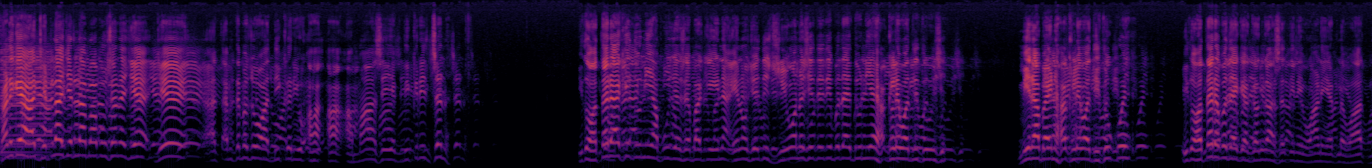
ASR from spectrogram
કારણ કે આ જેટલા જેટલા બાબુ છે ને જે જે તમે જો આ દીકરીઓ, આ માં છે, એક દીકરી જ છે ને. એ તો અત્યારે આખી દુનિયા પૂજે છે. બાકી એના, એનો જે જીવન હશે તેથી બધા દુનિયાએ હક લેવા દીધું છે મીરાબાઈને હક લેવા દીધું કોઈ? એ તો અત્યારે બધા કે ગંગા સતીની વાણી એટલે વાત ન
